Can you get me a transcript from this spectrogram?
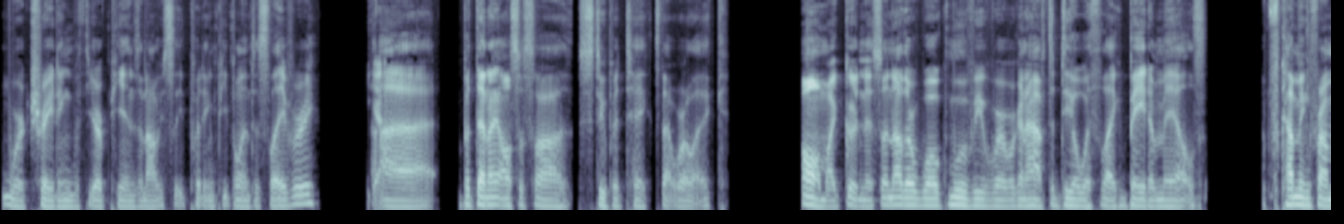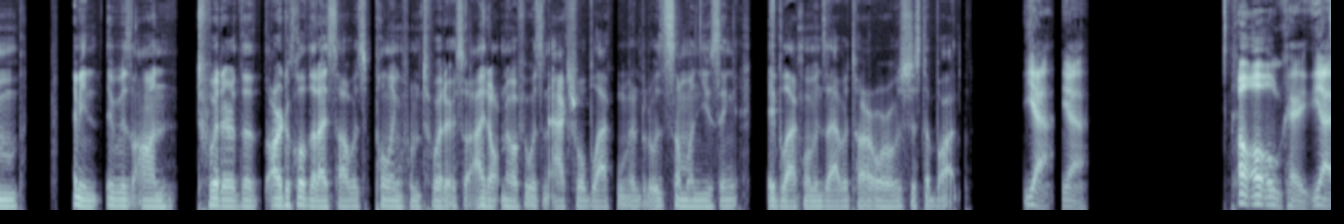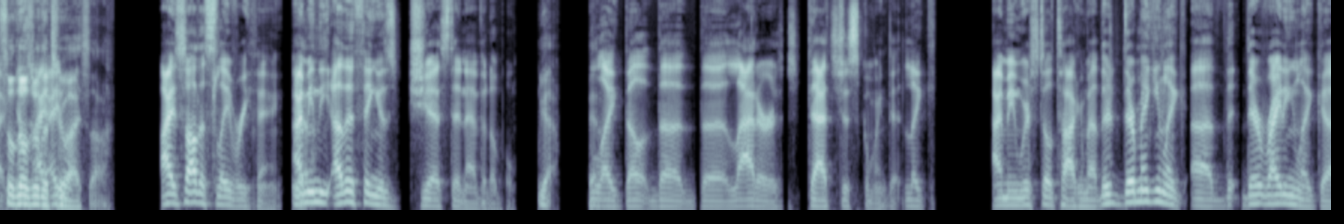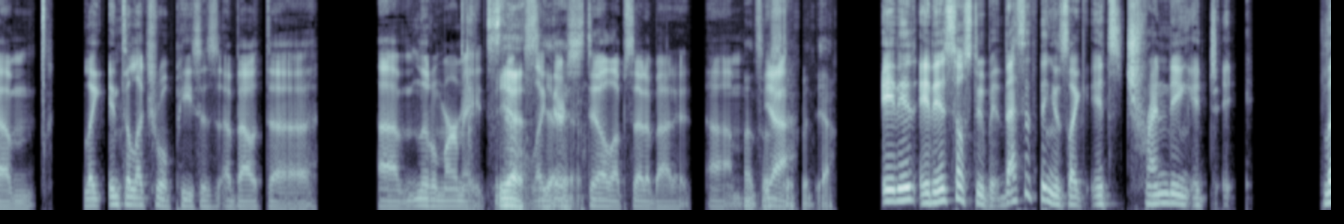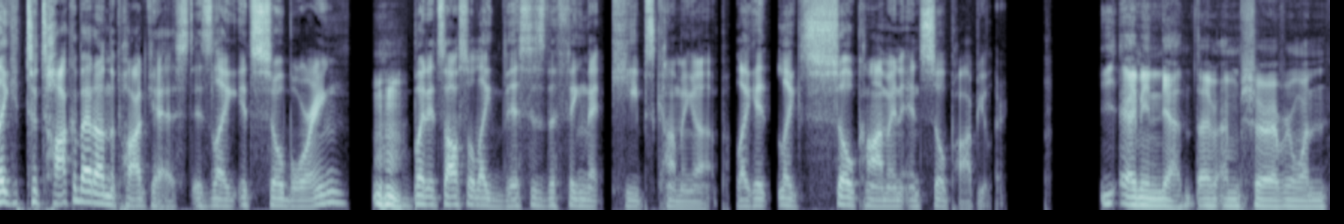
were trading with Europeans and obviously putting people into slavery. Yeah. Uh, but then I also saw stupid takes that were like, "Oh my goodness, another woke movie where we're gonna have to deal with like beta males." Coming from, I mean, it was on Twitter. The article that I saw was pulling from Twitter, so I don't know if it was an actual black woman, but it was someone using a black woman's avatar, or it was just a bot. Yeah, yeah. Oh, oh, okay, yeah. So those are the I, two I, I saw. I saw the slavery thing. Yeah. I mean, the other thing is just inevitable. Yeah. yeah. Like the the the latter, that's just going to like. I mean, we're still talking about they're they're making like uh they're writing like um like intellectual pieces about uh um Little Mermaids. Yes, like yeah, they're still upset about it. Um, that's so yeah. stupid. Yeah. It is. It is so stupid. That's the thing. Is like it's trending. It, it like to talk about on the podcast is like it's so boring Mm-hmm. But it's also like this is the thing that keeps coming up. Like it like so common and so popular. I mean, yeah, I'm sure everyone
